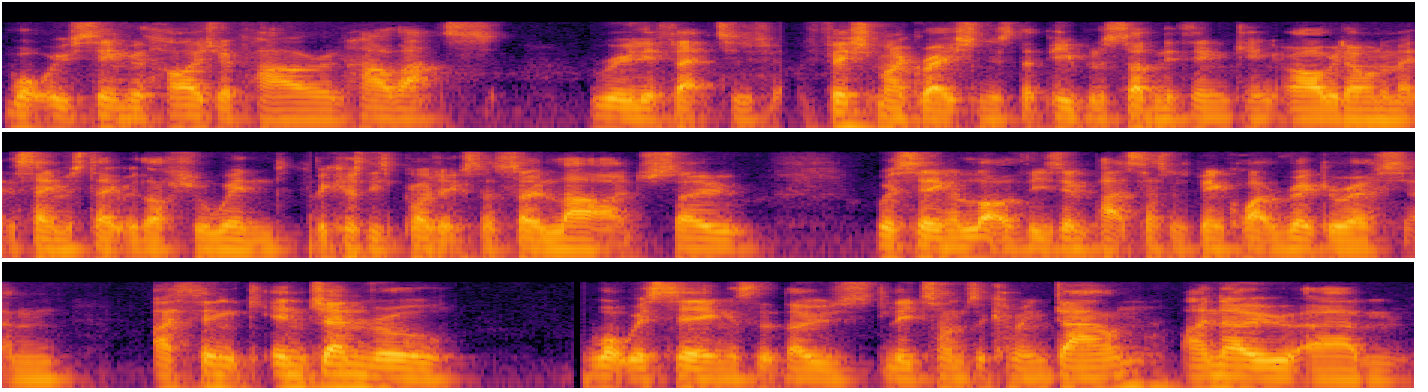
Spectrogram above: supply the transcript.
what we've seen with hydropower and how that's really affected fish migration is that people are suddenly thinking, oh, we don't want to make the same mistake with offshore wind because these projects are so large. So we're seeing a lot of these impact assessments being quite rigorous. And I think in general, what we're seeing is that those lead times are coming down. I know um,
